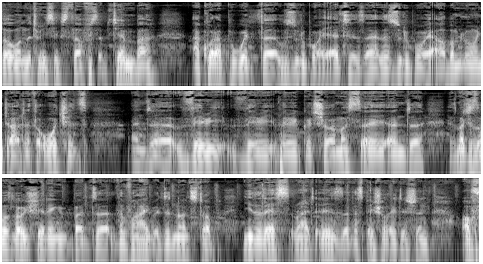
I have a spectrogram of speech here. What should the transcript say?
So on the 26th of September, I caught up with uh, Zulu Boy at his uh, the Zulu Boy album launch out at the Orchards, and uh, very, very, very good show, I must say. And uh, as much as there was load shedding, but uh, the vibe did not stop. Nevertheless, right, it is the special edition of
